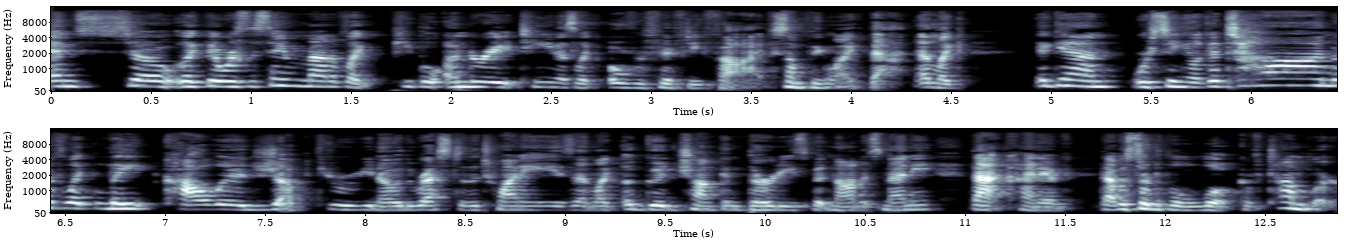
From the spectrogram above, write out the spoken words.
And so, like, there was the same amount of like people under 18 as like over 55, something like that. And like, again, we're seeing like a ton of like late college up through, you know, the rest of the 20s and like a good chunk in 30s, but not as many. That kind of, that was sort of the look of Tumblr,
